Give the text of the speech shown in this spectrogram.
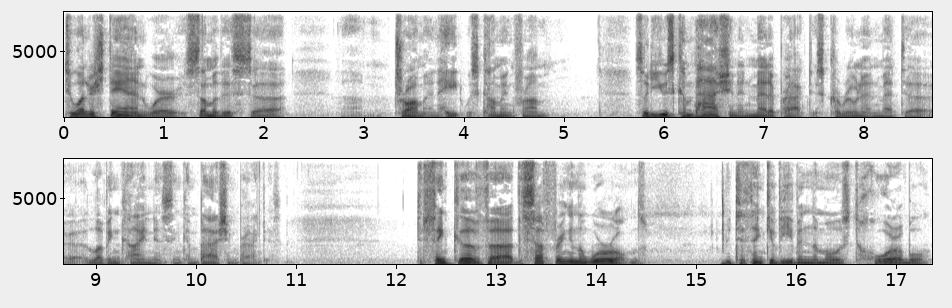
to understand where some of this uh, um, trauma and hate was coming from. So to use compassion and metta practice, karuna and metta, uh, loving kindness and compassion practice. To think of uh, the suffering in the world, to think of even the most horrible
